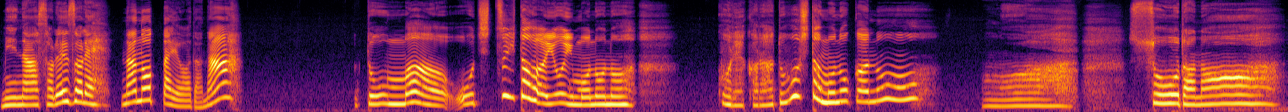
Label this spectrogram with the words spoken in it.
みんなそれぞれ名乗ったようだな。とまあ落ち着いたは良いもののこれからどうしたものかの。うわそうだな。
